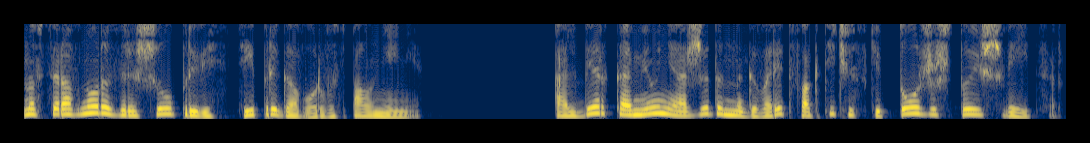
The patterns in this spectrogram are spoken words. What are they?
но все равно разрешил привести приговор в исполнение. Альбер Камю неожиданно говорит фактически то же, что и швейцар.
